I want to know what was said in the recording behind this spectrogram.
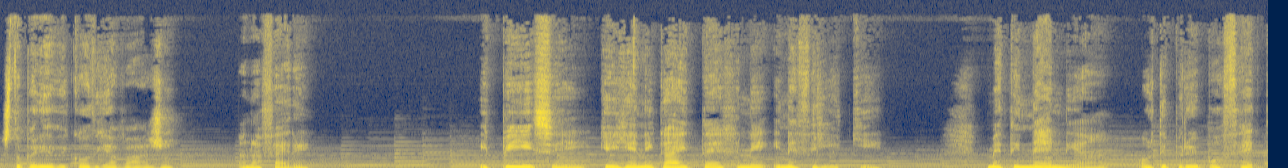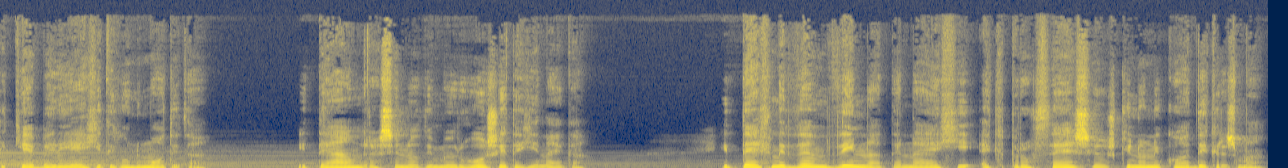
στο περιοδικό «Διαβάζω» αναφέρει «Η ποίηση και γενικά η τέχνη είναι θηλυκή, με την έννοια ότι προϋποθέτει και εμπεριέχει τη γονιμότητα, είτε άνδρας είναι ο δημιουργός είτε γυναίκα. Η τέχνη δεν δύναται να έχει εκπροθέσεως κοινωνικό αντίκρισμα.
